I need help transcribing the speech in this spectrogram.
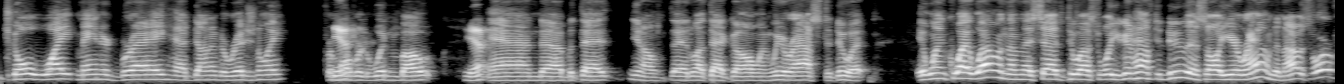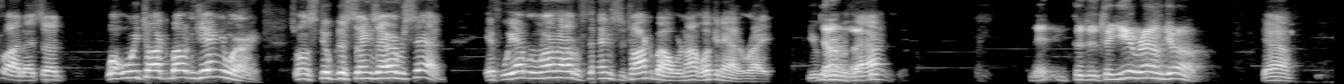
Joel White, Maynard Bray had done it originally from Yeah. over the wooden boat, Yeah. and uh, but they, you know, they had let that go, and we were asked to do it. It went quite well, and then they said to us, "Well, you're going to have to do this all year round." And I was horrified. I said, "What will we talk about in January?" It's one of the stupidest things I ever said. If we ever run out of things to talk about, we're not looking at it right. You agree No, with that? Because it's a year-round job. Yeah. A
